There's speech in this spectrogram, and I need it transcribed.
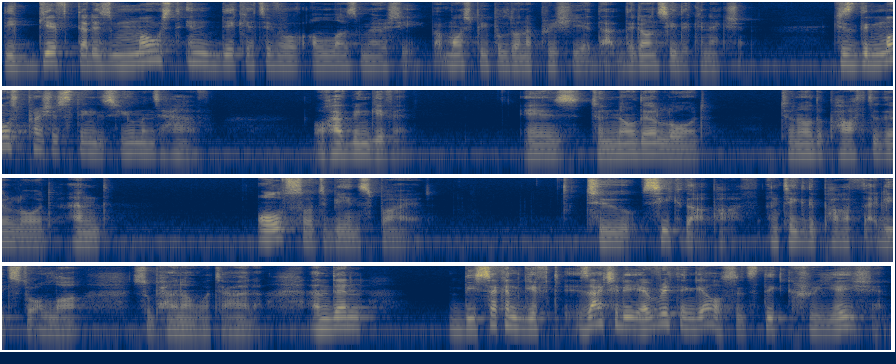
the gift that is most indicative of Allah's mercy. But most people don't appreciate that. They don't see the connection. Because the most precious things humans have or have been given is to know their Lord, to know the path to their Lord, and also to be inspired to seek that path and take the path that leads to Allah subhanahu wa ta'ala. And then the second gift is actually everything else. It's the creation.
